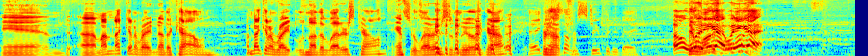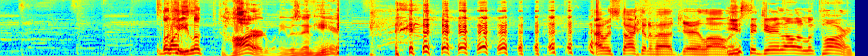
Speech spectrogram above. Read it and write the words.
and um, I'm not going to write another column. I'm not going to write another letters column, answer letters on the other column. Hey, For- got something stupid today. oh, There what do you was- got? What do you got? Look, he looked hard when he was in here. I was talking about Jerry Lawler. You said Jerry Lawler looked hard.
